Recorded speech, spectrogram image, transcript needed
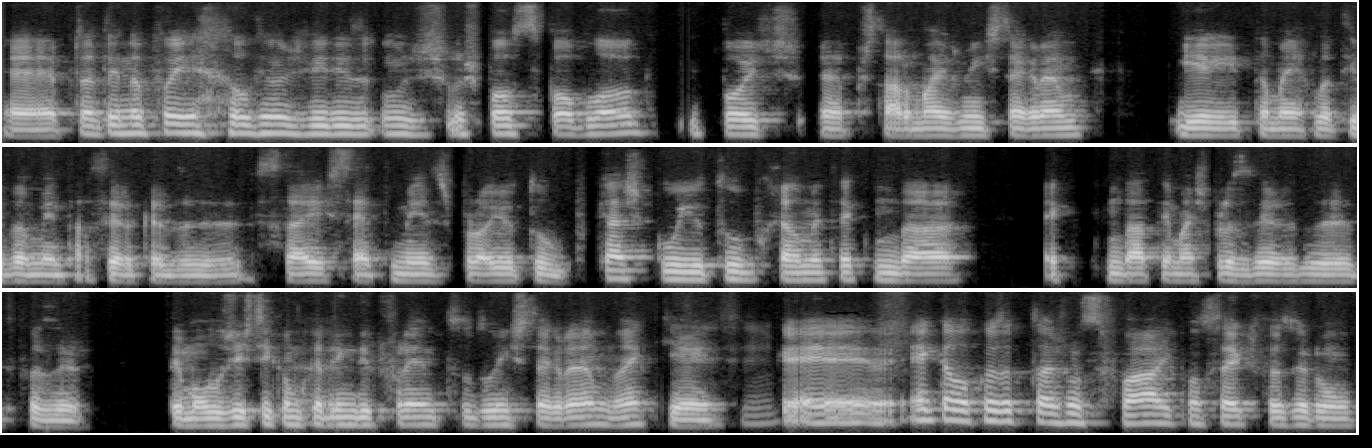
Uh, portanto, ainda foi ali uns vídeos, uns, uns posts para o blog e depois uh, postar mais no Instagram e aí também relativamente há cerca de 6, 7 meses para o YouTube, porque acho que o YouTube realmente é que me dá, é que me dá a ter mais prazer de, de fazer. Tem uma logística um bocadinho diferente do Instagram, não é? Que é, que é, é aquela coisa que estás no sofá e consegues fazer um,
